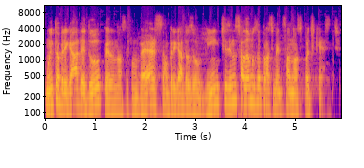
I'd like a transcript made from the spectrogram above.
Muito obrigado, Edu, pela nossa conversa. Obrigado aos ouvintes e nos falamos na próxima edição do nosso podcast.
